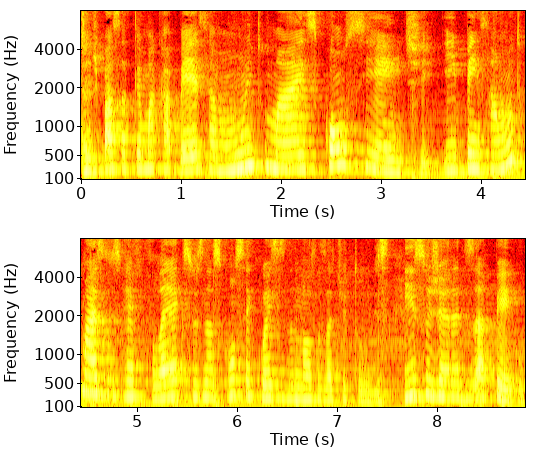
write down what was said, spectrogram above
A gente passa a ter uma cabeça muito mais consciente e pensar muito mais nos reflexos, nas consequências das nossas atitudes. Isso gera desapego.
